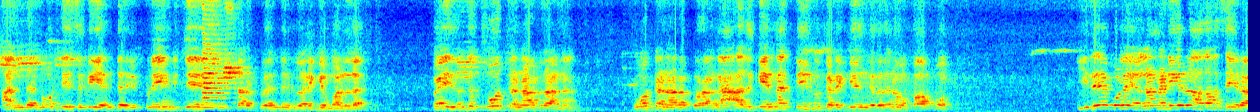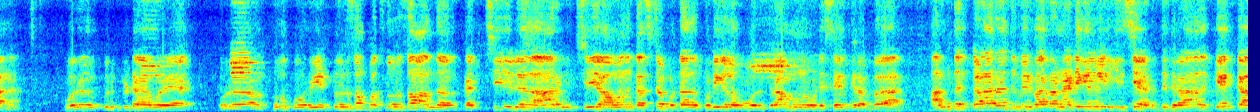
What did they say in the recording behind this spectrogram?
அந்த நோட்டீஸுக்கு எந்த ரிப்ளையும் விஜய் தரப்புல இருந்து இது வரைக்கும் வரல. இப்ப இது வந்து கோர்ட்டை நாடுறாங்க. கோர்ட்டை நாட போறாங்க. அதுக்கு என்ன தீர்வு கிடைக்குங்கிறத நம்ம பார்ப்போம். இதே போல எல்லா நடிகரும் அதான் செய்யறாங்க ஒரு குறிப்பிட்ட ஒரு ஒரு தூக்கு ஒரு எட்டு வருஷம் பத்து வருஷம் அந்த கட்சியில ஆரம்பிச்சு அவன் வந்து கஷ்டப்பட்டு அந்த கொடிகளை ஒவ்வொரு கிராமங்களோட சேர்க்கிறப்ப அந்த கலரை இந்த மாதிரி வர்ற நடிகர்கள் ஈஸியா எடுத்துக்கிறாங்க. அதை கேட்க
